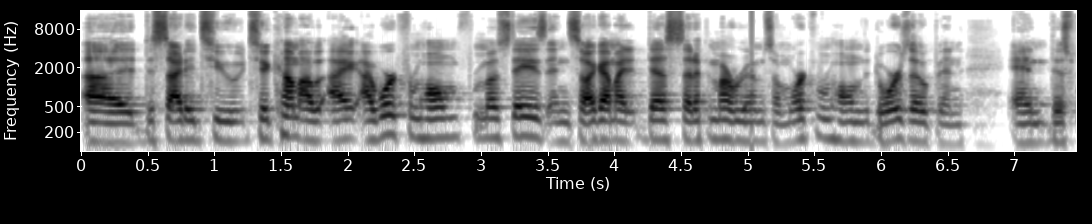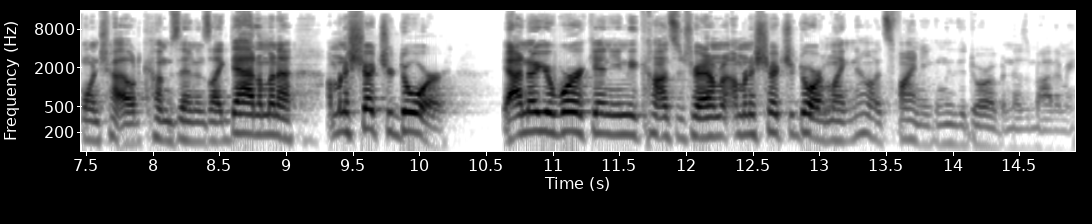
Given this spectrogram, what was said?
uh, decided to, to come. I, I, work from home for most days, and so I got my desk set up in my room. So, I'm working from home, the door's open, and this one child comes in and is like, Dad, I'm gonna, I'm gonna shut your door. Yeah, I know you're working, you need to concentrate. I'm, I'm gonna shut your door. I'm like, No, it's fine. You can leave the door open, it doesn't bother me.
